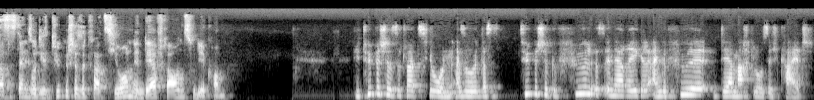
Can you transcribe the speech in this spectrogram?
Was ist denn so die typische Situation, in der Frauen zu dir kommen? Die typische Situation, also das typische Gefühl ist in der Regel ein Gefühl der Machtlosigkeit.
